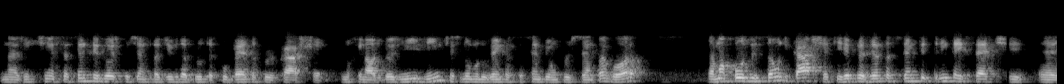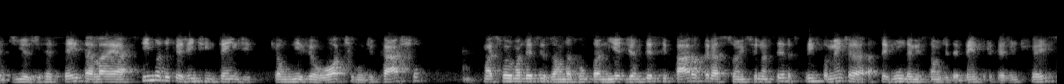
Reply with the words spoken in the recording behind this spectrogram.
né, a gente tinha 62% da dívida bruta coberta por caixa no final de 2020, esse número vem para 61% agora. É uma posição de caixa que representa 137 é, dias de receita, ela é acima do que a gente entende que é um nível ótimo de caixa, mas foi uma decisão da companhia de antecipar operações financeiras, principalmente a, a segunda emissão de debênture que a gente fez,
